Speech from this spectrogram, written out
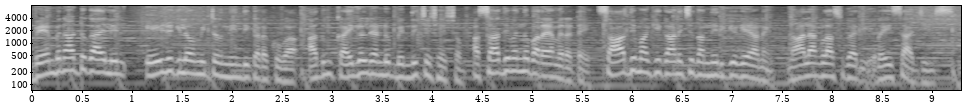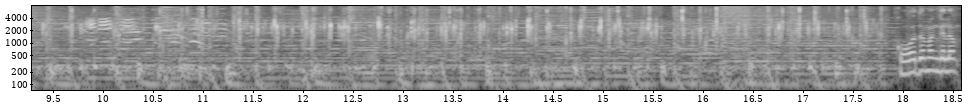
വേമ്പനാട്ടുകായലിൽ ഏഴ് കിലോമീറ്റർ നീന്തി കടക്കുക. അതും കൈകൾ രണ്ടും ബന്ധിച്ച ശേഷം. അസാധ്യമെന്ന് പറയാൻ വരട്ടെ. സാധ്യമാക്കി കാണിച്ചു തന്നിരിക്കുകയാണ് നാലാം ക്ലാസ്സുകാരി റെയ്സ ജിൻസ്. കോതമംഗലം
